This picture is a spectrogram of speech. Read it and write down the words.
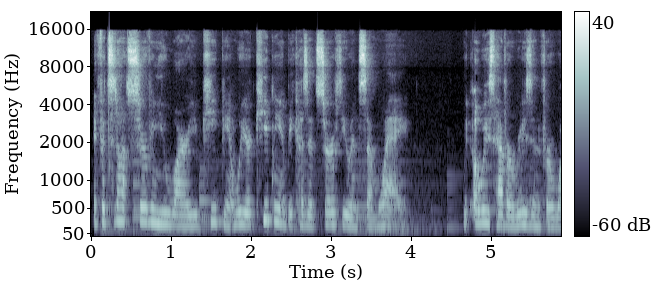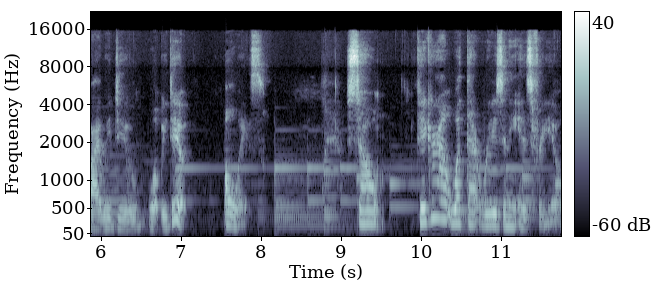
If it's not serving you, why are you keeping it? Well, you're keeping it because it serves you in some way. We always have a reason for why we do what we do. Always. So figure out what that reasoning is for you.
